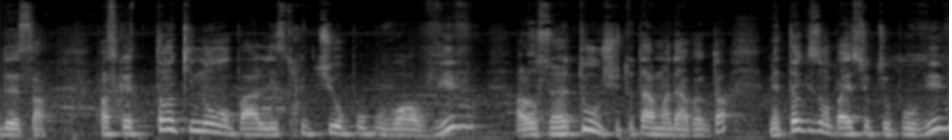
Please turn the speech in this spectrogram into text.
de ça. Parce que tant qu'ils n'ont pas les structures pour pouvoir vivre, alors c'est un tout, je suis totalement d'accord avec toi, mais tant qu'ils n'ont pas les structures pour vivre,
